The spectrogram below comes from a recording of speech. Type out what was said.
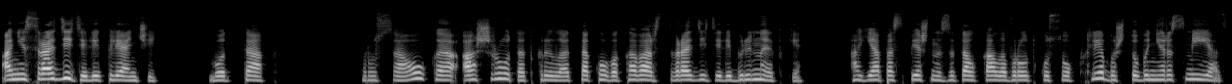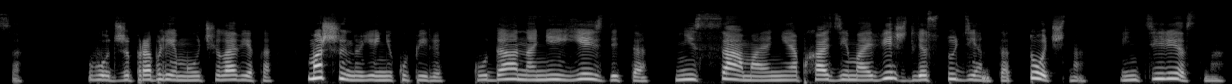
а не с родителей клянчить. Вот так». Русаокая аж рот открыла от такого коварства родителей брюнетки, А я поспешно затолкала в рот кусок хлеба, чтобы не рассмеяться. Вот же проблема у человека. Машину ей не купили. Куда на ней ездить-то? Не самая необходимая вещь для студента, точно. Интересно,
